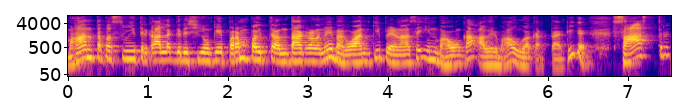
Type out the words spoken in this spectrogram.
महान तपस्वी त्रिकालज्ञ ऋषियों के परम पवित्र अंताकरण में भगवान की प्रेरणा से इन भावों का आविर्भाव हुआ करता है, ठीक है? शास्त्र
